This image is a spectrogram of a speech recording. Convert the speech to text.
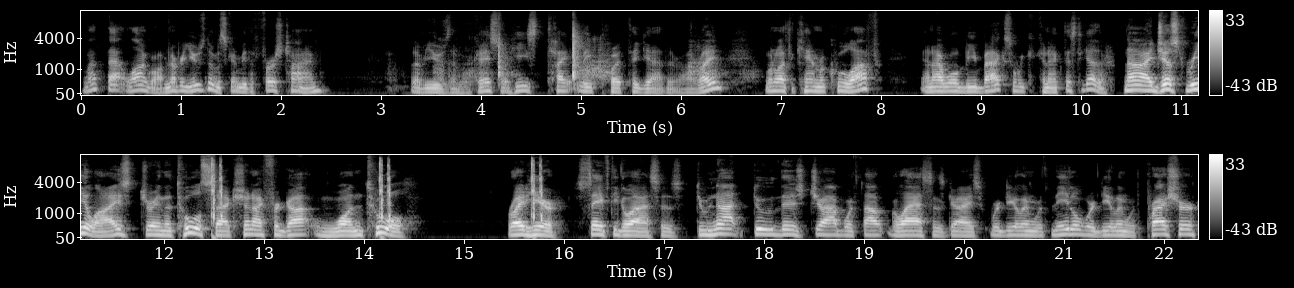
not that long ago. I've never used him. It's going to be the first time that I've used him. Okay, so he's tightly put together. All right. I'm going to let the camera cool off and I will be back so we can connect this together. Now, I just realized during the tools section, I forgot one tool right here, safety glasses. Do not do this job without glasses, guys. We're dealing with needle, we're dealing with pressure.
